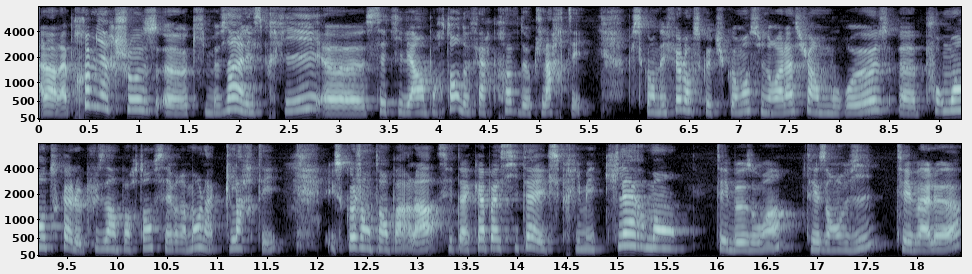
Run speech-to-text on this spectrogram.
Alors la première chose qui me vient à l'esprit, c'est qu'il est important de faire preuve de clarté. Puisqu'en effet, lorsque tu commences une relation amoureuse, pour moi en tout cas le plus important, c'est vraiment la clarté. Et ce que j'entends par là, c'est ta capacité à exprimer clairement tes besoins, tes envies, tes valeurs,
